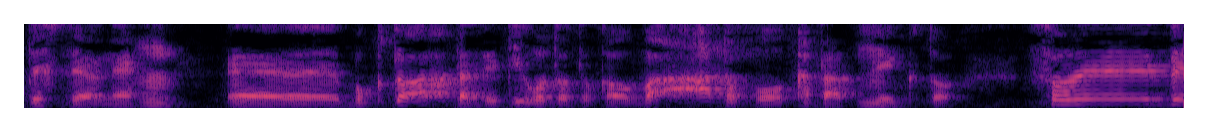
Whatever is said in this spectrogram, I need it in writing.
いでしたよねうん。えー僕と会った出来事とかをバーっとこう語っていくと。それで、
